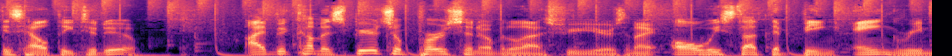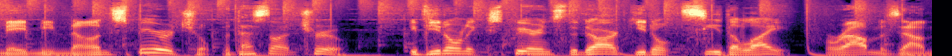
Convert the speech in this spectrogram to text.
is healthy to do. I've become a spiritual person over the last few years, and I always thought that being angry made me non spiritual, but that's not true. If you don't experience the dark, you don't see the light. Her album is out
